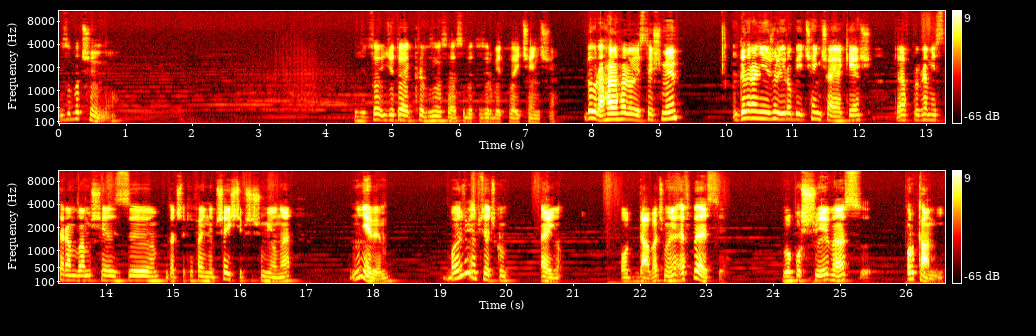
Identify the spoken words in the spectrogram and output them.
Zobaczymy. Wiecie co? Idzie to jak krew z nosa, ja sobie tu zrobię tutaj cięcie. Dobra, halo, halo, jesteśmy. Generalnie jeżeli robię cięcia jakieś, to ja w programie staram wam się z... dać takie fajne przejście przyszumione. No nie wiem. Możecie mi napisać kom... Ej, no. Oddawać moje FPS-y. Bo poszczuję was orkami.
